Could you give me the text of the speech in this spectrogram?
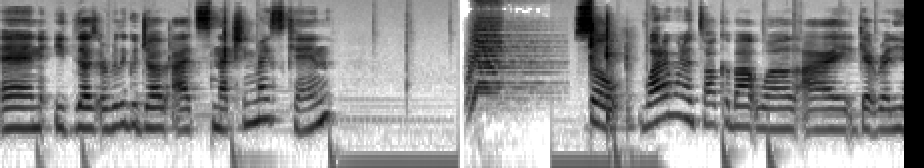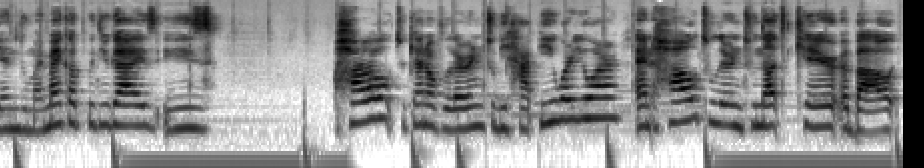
and it does a really good job at snatching my skin. So what I want to talk about while I get ready and do my makeup with you guys is how to kind of learn to be happy where you are and how to learn to not care about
